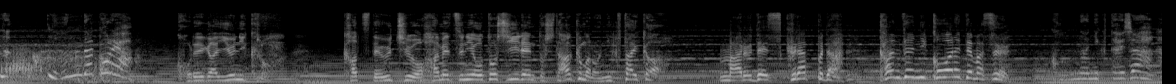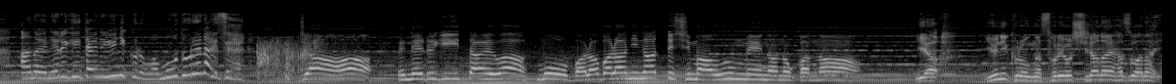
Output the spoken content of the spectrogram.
なんだこりゃ。これがユニクロン。かつて宇宙を破滅に陥れんとした悪魔の肉体か。まるでスクラップだ。完全に壊れてますこんな肉体じゃあのエネルギー体のユニクロンは戻れないぜ。じゃあエネルギー体はもうバラバラになってしまう運命なのかな？いやユニクロンがそれを知らないはずはない。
